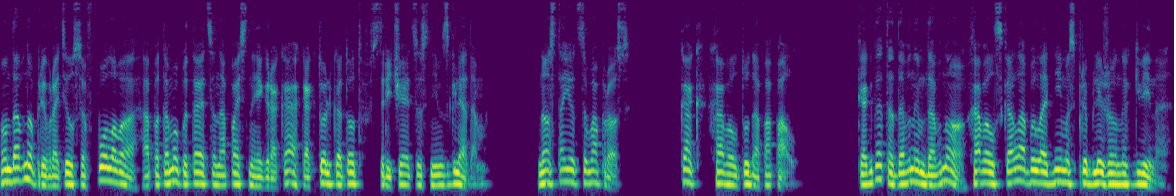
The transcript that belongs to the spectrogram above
Он давно превратился в полого, а потому пытается напасть на игрока, как только тот встречается с ним взглядом. Но остается вопрос, как Хавел туда попал? Когда-то давным-давно Хавел Скала был одним из приближенных Гвина.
